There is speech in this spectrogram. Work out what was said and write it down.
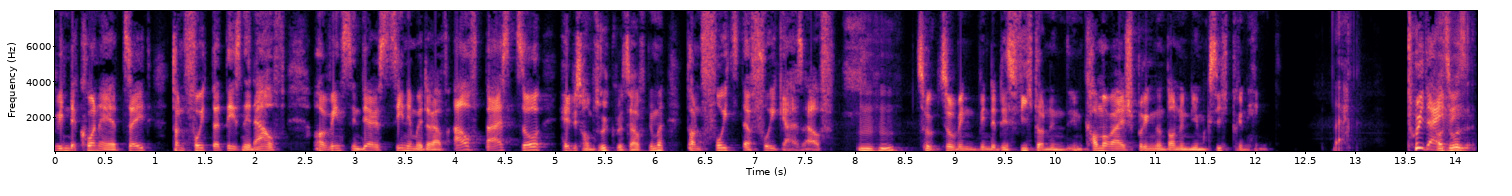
wenn der keiner erzählt, dann fällt dir das nicht auf. Aber wenn du in der Szene mal darauf aufpasst, so, hey, das haben sie rückwärts aufgenommen, dann fällt der Vollgas auf. Mhm. So, so wenn, wenn der das Viech dann in, in die Kamera springt und dann in ihrem Gesicht drin hängt. Ja. Tut also was,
